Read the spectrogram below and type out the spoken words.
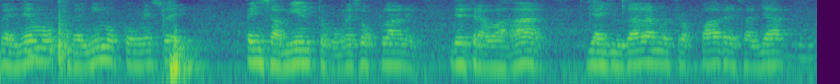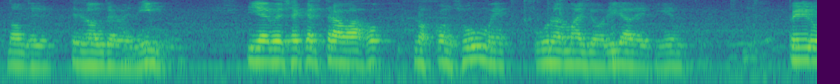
venimos, venimos con ese pensamiento, con esos planes de trabajar, de ayudar a nuestros padres allá donde, de donde venimos. Y hay veces que el trabajo nos consume una mayoría de tiempo. Pero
